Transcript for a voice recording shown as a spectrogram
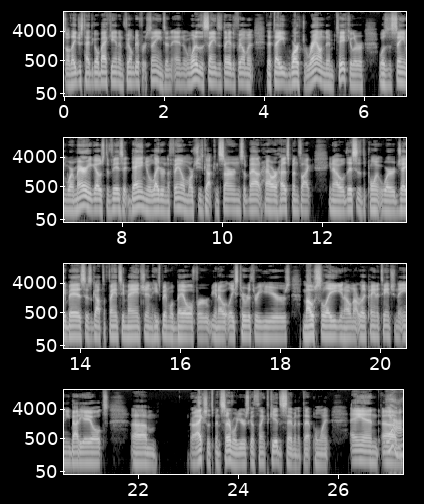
so they just had to go back in and film different scenes. And and one of the scenes that they had to film it that they worked around in particular was the scene where Mary goes to visit Daniel later in the film where she's got concerns about how her husband's like, you know, this is the point where Jabez has got the fancy mansion. He's been with Belle for, you know, at least two or three years, mostly, you know, not really paying attention to anybody else. Um actually it's been several years I think the kid's seven at that point. And um, yeah.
